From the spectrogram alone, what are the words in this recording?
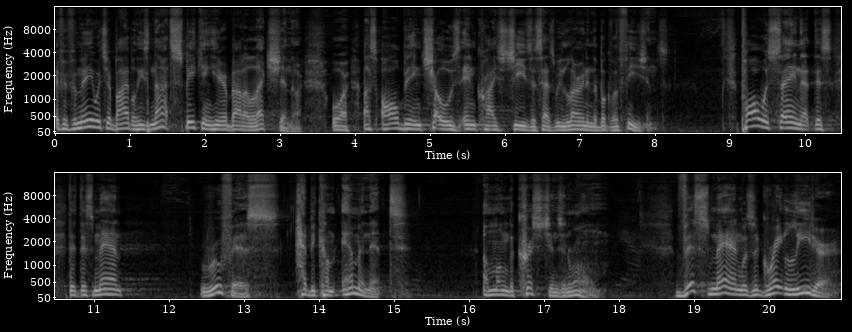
If you're familiar with your Bible, he's not speaking here about election or, or us all being chose in Christ Jesus as we learn in the book of Ephesians. Paul was saying that this, that this man, Rufus, had become eminent among the Christians in Rome. This man was a great leader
